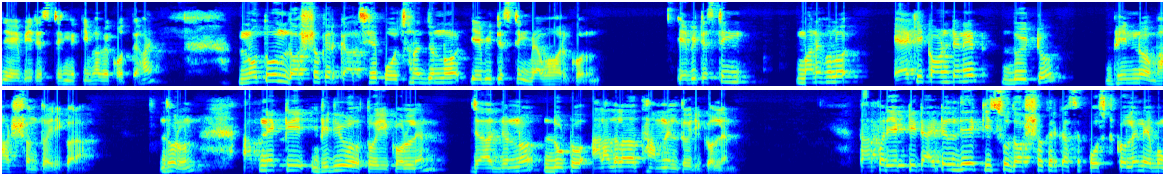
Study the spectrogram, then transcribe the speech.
যে এবি টেস্টিং কীভাবে করতে হয়। নতুন দর্শকের কাছে পৌঁছানোর জন্য এবি টেস্টিং ব্যবহার করুন। এবি টেস্টিং মানে হলো একই কন্টেন্টের দুইটো ভিন্ন ভার্সন তৈরি করা। ধরুন, আপনি একটি ভিডিও তৈরি করলেন যার জন্য দুটো আলাদা আলাদা থামনেল তৈরি করলেন। তারপরে একটি টাইটেল দিয়ে কিছু দর্শকের কাছে পোস্ট করলেন এবং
